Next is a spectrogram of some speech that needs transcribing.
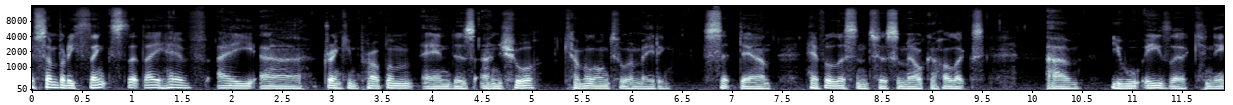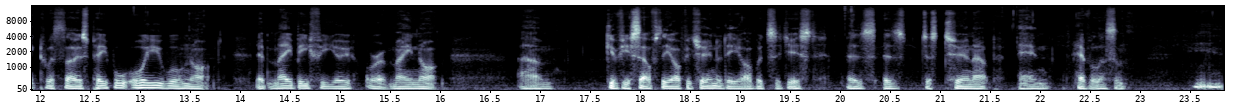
if somebody thinks that they have a uh, drinking problem and is unsure, come along to a meeting, sit down, have a listen to some alcoholics. Um, you will either connect with those people or you will not. It may be for you or it may not. Um, give yourself the opportunity, I would suggest is is just turn up and have a listen. Yeah.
